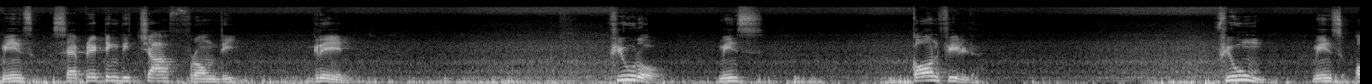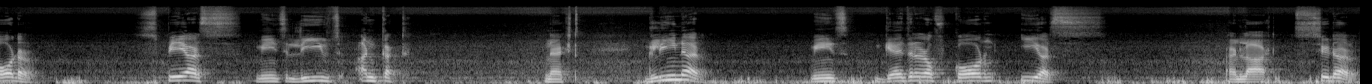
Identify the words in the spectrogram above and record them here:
means separating the chaff from the grain. Furrow means cornfield. Fume means odor. Spears means leaves uncut. Next, gleaner means gatherer of corn ears. And last, cider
